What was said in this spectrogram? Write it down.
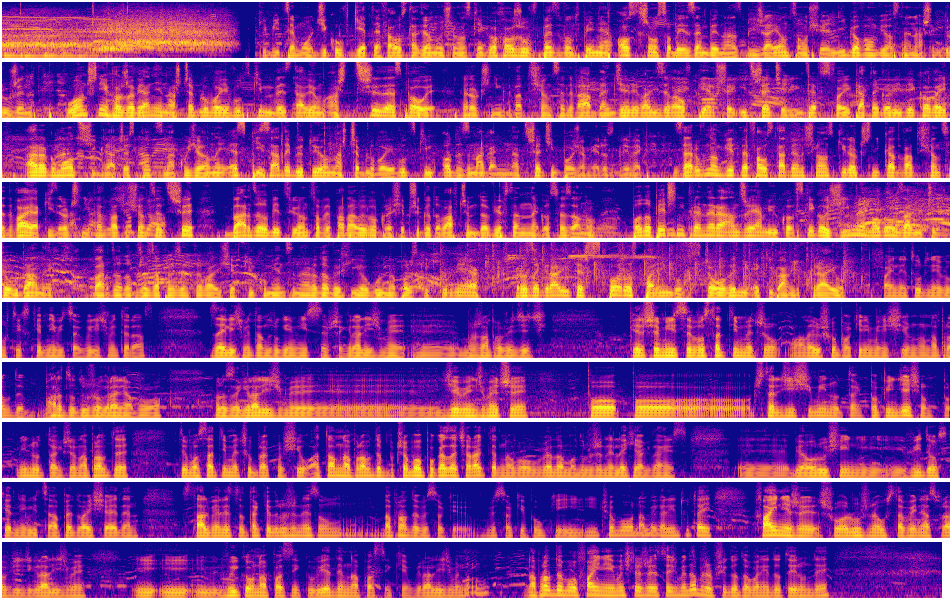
Thank you. Kibice młodzików GTV Stadionu Śląskiego Chorzów bez wątpienia ostrzą sobie zęby na zbliżającą się ligową wiosnę naszych drużyn. Łącznie chorzowianie na szczeblu wojewódzkim wystawią aż trzy zespoły. Rocznik 2002 będzie rywalizował w pierwszej i trzeciej lidze w swojej kategorii wiekowej, a rok młodsi gracze spod znaku Zielonej Eski zadebiutują na szczeblu wojewódzkim od zmagań na trzecim poziomie rozgrywek. Zarówno GTV Stadion Śląski rocznika 2002, jak i z rocznika 2003 bardzo obiecująco wypadały w okresie przygotowawczym do wiosennego sezonu. Podopieczni trenera Andrzeja Miłkowskiego zimę mogą zaliczyć do udanych. Bardzo dobrze zaprezentowali się w kilku międzynarodowych i ogólnopolskich turniejach. Rozegrali też sporo sparingów z czołowymi ekipami w kraju. Fajny turniej był w tych Skierniewicach, byliśmy teraz. Zajęliśmy tam drugie miejsce, przegraliśmy, e, można powiedzieć, pierwsze miejsce w ostatnim meczu, no, ale już chłopaki nie mieli sił, no naprawdę bardzo dużo grania było. Rozegraliśmy e, 9 meczy po, po 40 minut, tak, po 50 po- minut, także naprawdę w tym ostatnim meczu brakło sił, a tam naprawdę trzeba było pokazać charakter, no bo wiadomo, drużyny Lechia Gdańsk, e, Białorusini, Widok Skierniewica, AP21, Stal Mielec, to takie drużyny są naprawdę wysokie, wysokie półki i, i trzeba było nabiegać. I tutaj fajnie, że szło różne ustawienia sprawdzić, graliśmy i, i, i dwójką napastników, jednym napastnikiem graliśmy. No, naprawdę było fajnie i myślę, że jesteśmy dobrze przygotowani do tej rundy.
